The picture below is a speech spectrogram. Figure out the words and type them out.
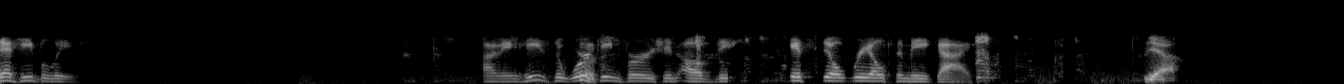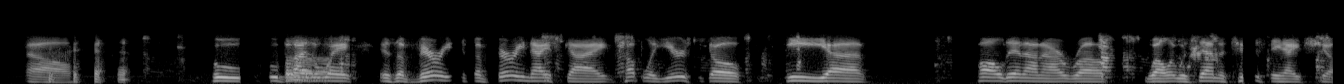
that he believes. I mean, he's the working version of the it's still real to me guy. yeah. Oh, who who by the Uh. way is a very is a very nice guy. A couple of years ago, he uh, called in on our uh, well, it was then a Tuesday night show,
